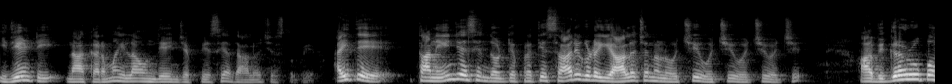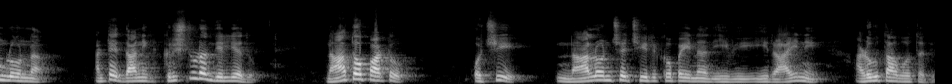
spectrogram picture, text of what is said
ఇదేంటి? నా కర్మ ఇలా ఉంది అని చెప్పేసి అది ఆలోచిస్తూ పోయారు. అయితే తాను ఏం చేసిందో అంటే ప్రతిసారి కూడా ఈ ఆలోచనలు వచ్చి వచ్చి వచ్చి వచ్చి ఆ విగ్రహ రూపంలో ఉన్న అంటే దానికి కృష్ణుడు అని తెలియదు. నాతో పాటు వచ్చి నాలోంచే చీలికపోయిన ఈ ఈ రాయిని అడుగుతా పోతుంది.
